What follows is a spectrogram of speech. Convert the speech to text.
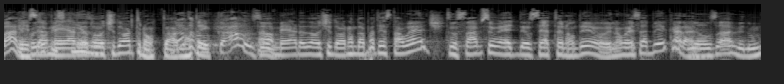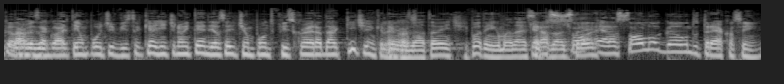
ah, Essa é a merda do outdoor, tu não, tá, Não, não, tava tem. carro, seu- Não, a merda do outdoor não dá pra testar o Edge. Tu sabe se o Edge deu certo ou não deu? Ele não vai saber, caralho. Não sabe, nunca Talvez vai. agora tenha um ponto de vista que a gente não entendeu se ele tinha um ponto físico ou era Dark Kitchen, aquele É, negócio. exatamente. Pô, tem que mandar esse Que era episódio só, pra ele. era só o logão do treco, assim.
